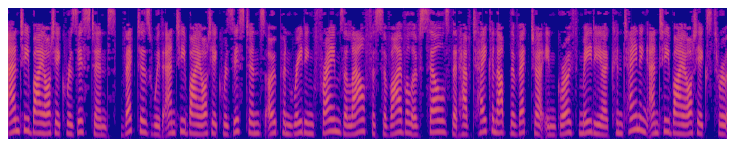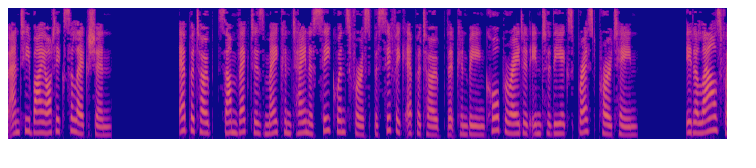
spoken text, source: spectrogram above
Antibiotic resistance – Vectors with antibiotic resistance open reading frames allow for survival of cells that have taken up the vector in growth media containing antibiotics through antibiotic selection. Epitope – Some vectors may contain a sequence for a specific epitope that can be incorporated into the expressed protein. It allows for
